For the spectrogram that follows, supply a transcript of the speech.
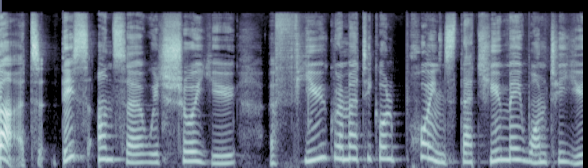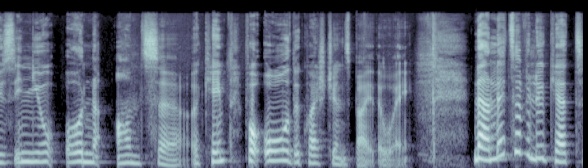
But this answer will show you a few grammatical points that you may want to use in your own answer, okay? For all the questions, by the way. Now, let's have a look at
